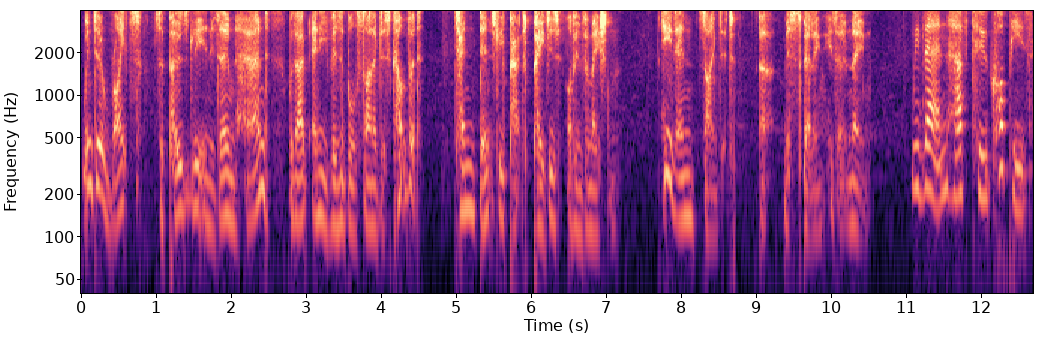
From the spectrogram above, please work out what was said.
Winter writes, supposedly in his own hand, without any visible sign of discomfort, ten densely packed pages of information. He then signs it, uh, misspelling his own name. We then have two copies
